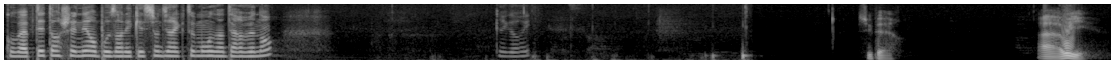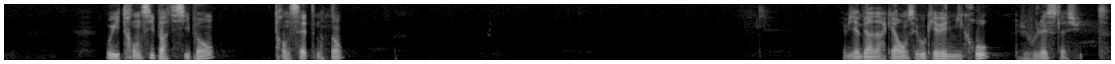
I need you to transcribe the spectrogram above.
Donc on va peut-être enchaîner en posant les questions directement aux intervenants. Grégory Super. Ah oui. Oui, 36 participants. 37 maintenant. Eh bien Bernard Caron, c'est vous qui avez le micro. Je vous laisse la suite.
